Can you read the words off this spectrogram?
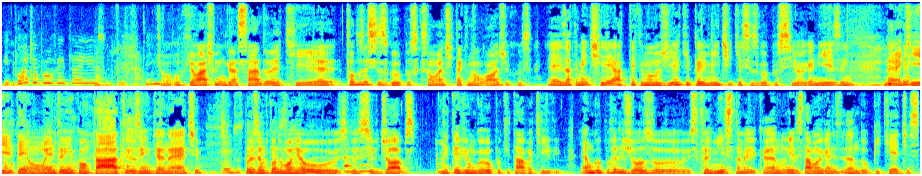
E pode aproveitar isso. A gente tem. O que eu acho engraçado é que é, todos esses grupos que são antitecnológicos é exatamente a tecnologia que permite que esses grupos se organizem, né, que tenham, entrem em contato e usem a internet. Todos Por exemplo, quando morreu o, o Steve Jobs, e teve um grupo que estava aqui, é um grupo religioso extremista americano, e eles estavam organizando piquetes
